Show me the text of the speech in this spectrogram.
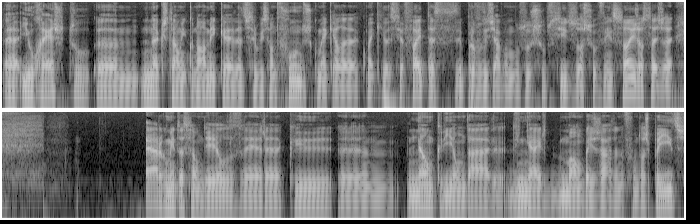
ah, e o resto, na questão económica da distribuição de fundos, como é que ela como é que ia ser feita, se privilegiávamos os subsídios ou subvenções, ou seja, a argumentação deles era que não queriam dar dinheiro de mão beijada, no fundo, aos países,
